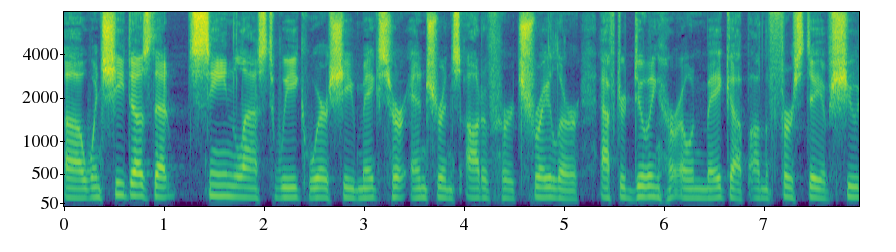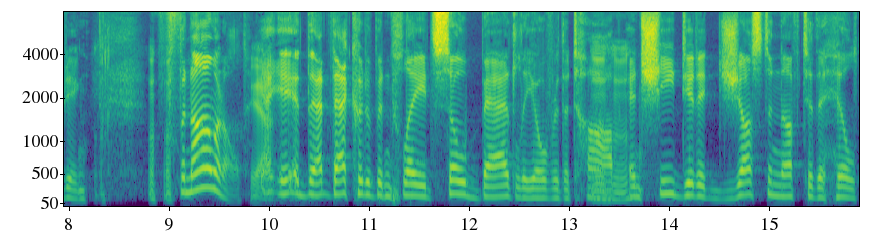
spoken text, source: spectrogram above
uh, when she does that scene last week where she makes her entrance out of her trailer after doing her own makeup on the first day of shooting, phenomenal. Yeah. I- I- that that could have been played so badly over the top, Mm-hmm. and she did it just enough to the hilt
